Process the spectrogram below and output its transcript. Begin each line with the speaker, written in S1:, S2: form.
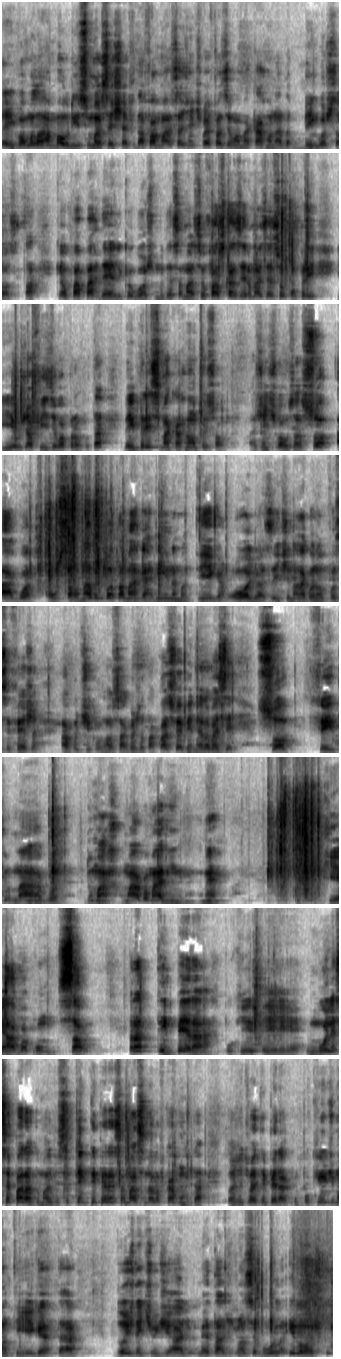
S1: Bem, vamos lá, Maurício, Masterchef da farmácia, a gente vai fazer uma macarronada bem gostosa, tá? Que é o papardelli, que eu gosto muito dessa massa. Eu faço caseira, mas essa eu comprei e eu já fiz, eu aprovo, tá? Bem, para esse macarrão, pessoal, a gente vai usar só água com sal. Nada de botar margarina, manteiga, óleo, azeite na água, não, que você fecha a cutícula. Nossa água já está quase fervendo. Ela vai ser só feito na água do mar, uma água marinha, né? Que é água com sal. Para temperar, porque é, o molho é separado, mas você tem que temperar essa massa, senão ela fica ruim, tá? Então a gente vai temperar com um pouquinho de manteiga, tá? Dois dentinhos de alho, metade de uma cebola e, lógico,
